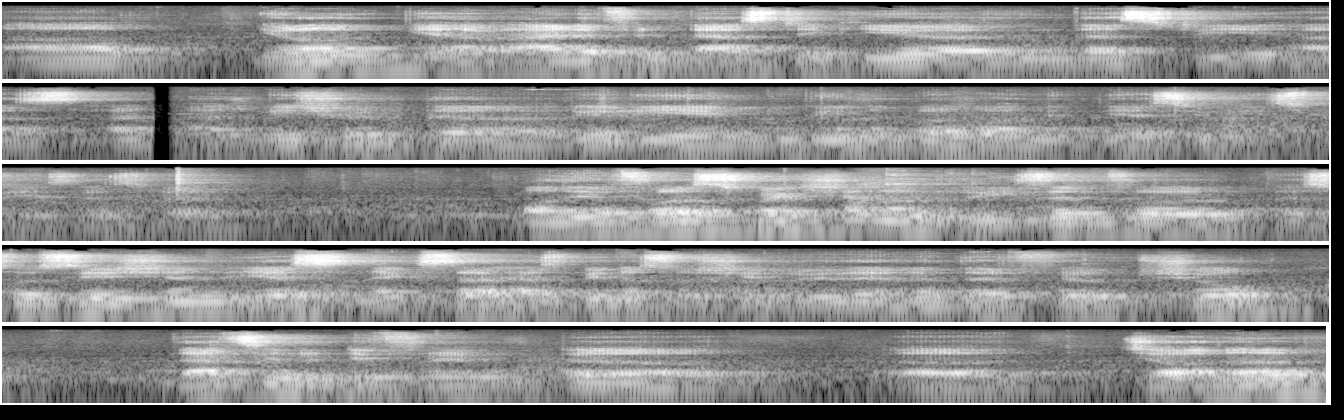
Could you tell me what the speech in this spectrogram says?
Uh, you know, we have had a fantastic year. Industry has had, and we should uh, really aim to be number one in the SUV space as well. On your first question on reason for association, yes, Nexa has been associated with another film show. That's in a different uh, uh, genre.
